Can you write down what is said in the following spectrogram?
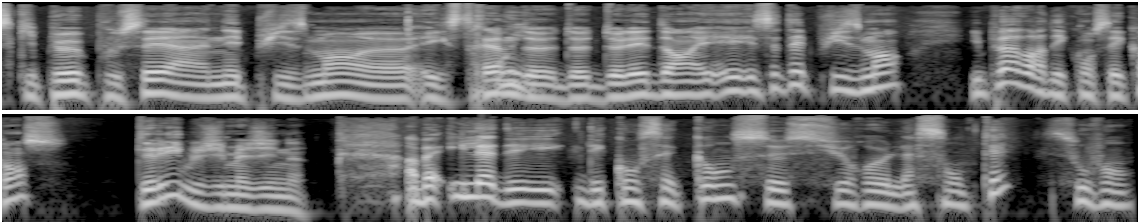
ce qui peut pousser à un épuisement euh, extrême de, de, l'aidant. Et, cet épuisement, il peut avoir des conséquences terribles, j'imagine. Ah ben, il a des, des conséquences sur euh, la santé, souvent.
